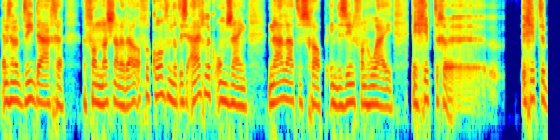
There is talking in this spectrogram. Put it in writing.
En er zijn ook drie dagen van nationale rouw afgekondigd. En dat is eigenlijk om zijn nalatenschap in de zin van hoe hij Egypte, ge- eh, Egypte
